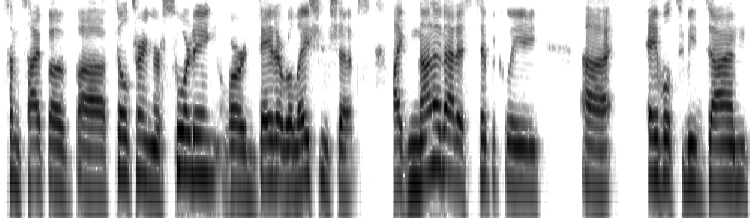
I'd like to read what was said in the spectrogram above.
some type of uh, filtering or sorting or data relationships. Like none of that is typically uh, able to be done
